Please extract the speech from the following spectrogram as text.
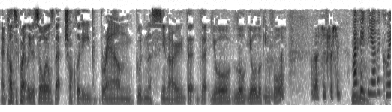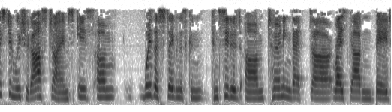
And consequently, the soil's that chocolatey brown goodness, you know, that, that you're, lo- you're looking for. Oh, that's interesting. I think the other question we should ask James is um, whether Stephen has con- considered um, turning that uh, raised garden bed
